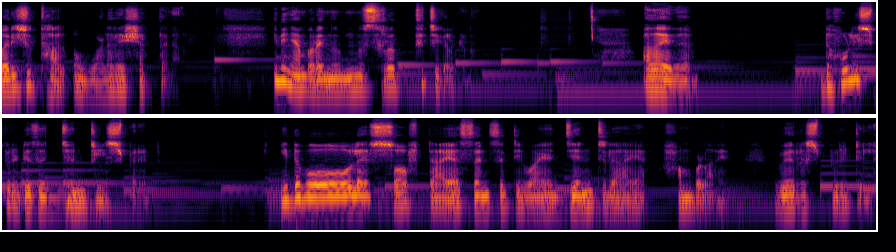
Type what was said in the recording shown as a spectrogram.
പരിശുദ്ധാത്മ വളരെ ശക്തനാണ്. ഇനി ഞാൻ പറയുന്നത് ഒന്ന് ശ്രദ്ധിച്ച് കേൾക്കണം. അതായത് the Holy Spirit is a gentle spirit ഇതുപോലെ സോഫ്റ്റായ സെൻസിറ്റീവായ ജെന്റിലായ ഹമ്പിളായ വേറൊരു സ്പിരിറ്റ് ഇല്ല.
